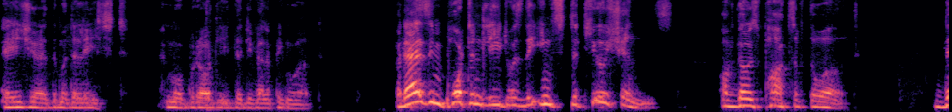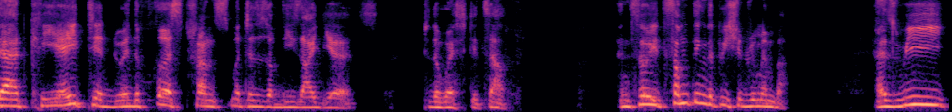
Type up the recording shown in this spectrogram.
Asia, the Middle East, and more broadly, the developing world. But as importantly, it was the institutions of those parts of the world that created were the first transmitters of these ideas to the West itself. And so it's something that we should remember as we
